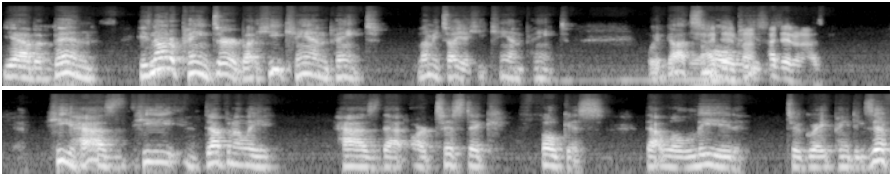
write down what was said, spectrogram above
yeah, but Ben, he's not a painter, but he can paint. Let me tell you, he can paint. We've got Yeah, some I old did. When I, pieces. I did when I was. He has. He definitely has that artistic focus that will lead to great paintings if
